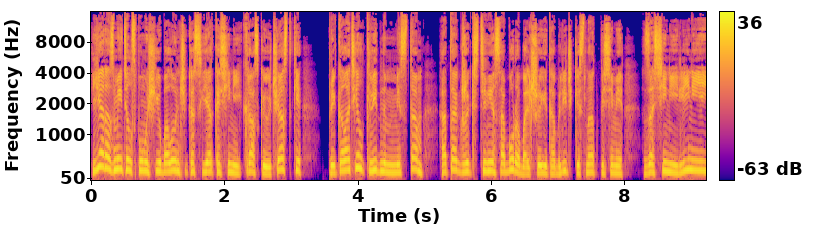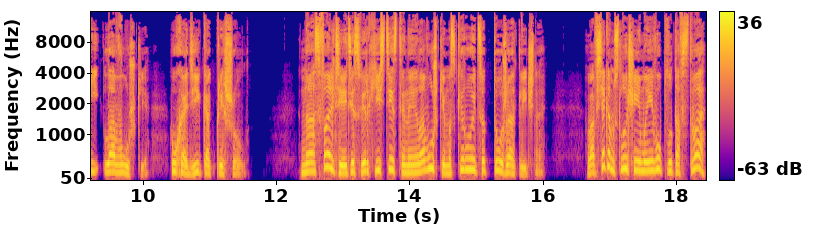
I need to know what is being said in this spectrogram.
Я разметил с помощью баллончика с ярко-синей краской участки, приколотил к видным местам, а также к стене собора большие таблички с надписями «За синей линией ловушки. Уходи, как пришел». На асфальте эти сверхъестественные ловушки маскируются тоже отлично. Во всяком случае, моего плутовства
